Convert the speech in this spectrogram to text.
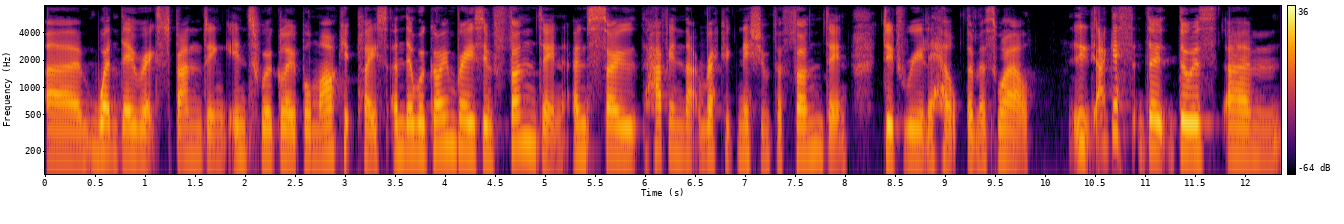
um, when they were expanding into a global marketplace and they were going raising funding. And so having that recognition for funding did really help them as well. I guess the, there was um,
